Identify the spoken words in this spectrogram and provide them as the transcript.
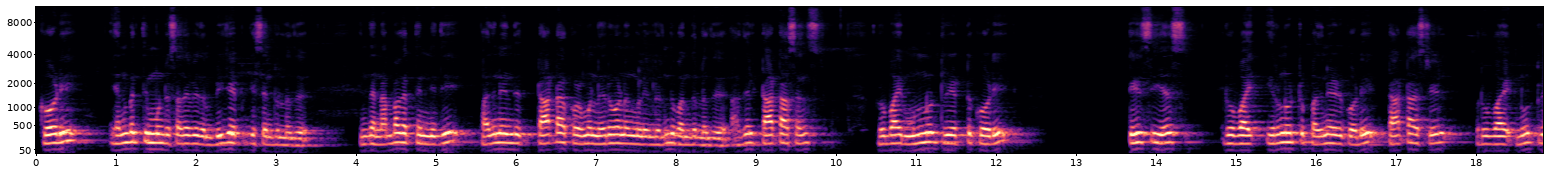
கோடி எண்பத்தி மூன்று சதவீதம் பிஜேபிக்கு சென்றுள்ளது. இந்த நம்பகத்தின் நிதி பதினைந்து டாடா குழும நிறுவனங்களிலிருந்து வந்துள்ளது. அதில் டாடா சன்ஸ் ரூபாய் முன்னூற்றி எட்டு கோடி டிசிஎஸ் ரூபாய் இருநூற்று பதினேழு கோடி டாடா ஸ்டீல் ரூபாய் நூற்று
